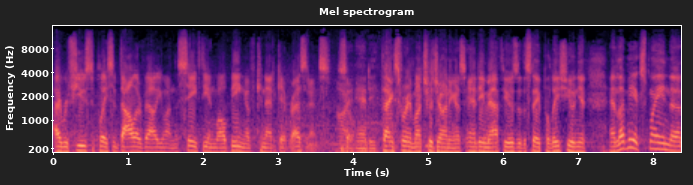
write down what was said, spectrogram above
I refuse to place a dollar value on the safety and well-being of Connecticut residents. All so. right, Andy. Thanks very much for joining us. Andy Matthews of the State Police Union. And let me explain, uh,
